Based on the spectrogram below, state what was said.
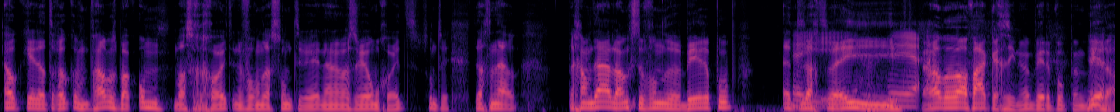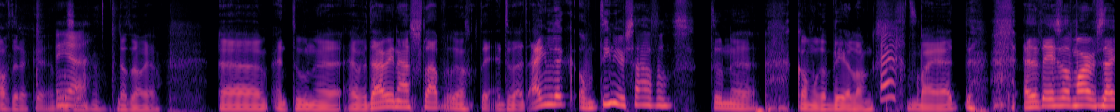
elke keer dat er ook een vuilnisbak om was gegooid. En de volgende dag stond hij weer. En daarna was hij weer omgegooid. Stond hij. Toen dachten we, nou, dan gaan we daar langs. Toen vonden we berenpoep. En toen Hey. dachten we, hey. Ja. Dat hadden we wel vaker gezien hoor, berenpoep en beren Ja. afdrukken. Dat was, Ja. eh, Dat wel, ja. Ehm, en toen eh, hebben we daar weer naast geslapen. En toen uiteindelijk, om tien uur s'avonds, toen eh, kwam er een beer langs. Echt? Maar, ja, en het eerste wat Marvin zei,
